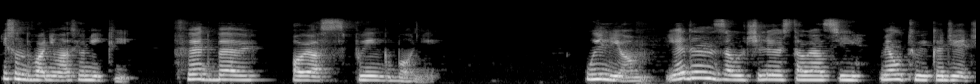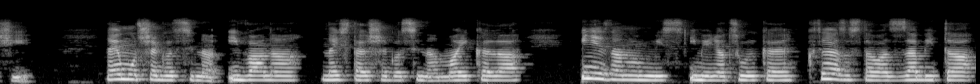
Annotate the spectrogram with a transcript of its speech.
gdzie są dwa animatroniki, Fredbear oraz Spring Bonnie. William, jeden z założycieli restauracji, miał trójkę dzieci. Najmłodszego syna Iwana, najstarszego syna Michaela i nieznaną mi z imienia córkę, która została zabita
